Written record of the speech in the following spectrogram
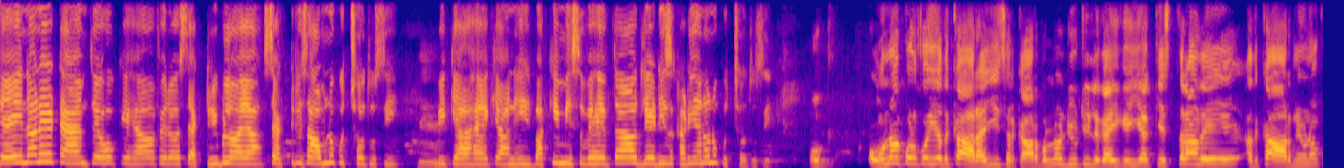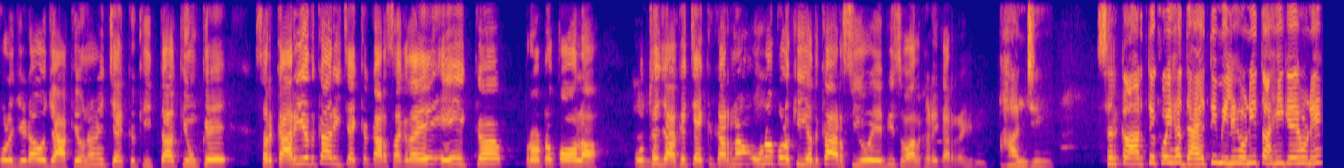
ਤੇ ਇਹਨਾਂ ਨੇ ਟਾਈਮ ਤੇ ਉਹ ਕਿਹਾ ਫਿਰ ਸੈਕਟਰੀ ਬੁਲਾਇਆ। ਸੈਕਟਰੀ ਸਾਹਿਬ ਨੂੰ ਪੁੱਛੋ ਤੁਸੀਂ ਵੀ ਕਿਆ ਹੈ ਕਿਆ ਨਹੀਂ। ਬਾਕੀ ਮਿਸਬਿਹੇਵ ਤਾਂ ਲੇਡੀਜ਼ ਖੜੀਆਂ ਉਹਨਾਂ ਨੂੰ ਪੁੱਛੋ ਤੁਸੀਂ। ਉਹ ਉਹਨਾਂ ਕੋਲ ਕੋਈ ਅਧਿਕਾਰ ਹੈ ਜੀ? ਸਰਕਾਰ ਵੱਲੋਂ ਡਿਊਟੀ ਲਗਾਈ ਗਈ ਆ। ਕਿਸ ਤਰ੍ਹਾਂ ਦੇ ਅਧਿਕਾਰ ਨੇ ਉਹਨਾਂ ਕੋਲ ਜਿਹੜਾ ਉਹ ਜਾ ਕੇ ਉਹਨਾਂ ਨੇ ਚੈੱਕ ਕੀਤਾ? ਕਿਉਂਕਿ ਸਰਕਾਰੀ ਅਧਿਕਾਰੀ ਚੈੱਕ ਕਰ ਸਕਦਾ ਹੈ। ਇਹ ਇੱਕ ਪ੍ਰੋਟੋਕਾਲ ਆ। ਉੱਥੇ ਜਾ ਕੇ ਚੈੱਕ ਕਰਨਾ। ਉਹਨਾਂ ਕੋਲ ਕੀ ਅਧਿਕਾਰ ਸੀ? ਉਹ ਇਹ ਵੀ ਸਵਾਲ ਖੜੇ ਕਰ ਰਹੇ ਨੇ। ਹਾਂਜੀ। ਸਰਕਾਰ ਤੇ ਕੋਈ ਹਦਾਇਤ ਹੀ ਮਿਲੀ ਹੋਣੀ ਤਾਂ ਹੀ ਗਏ ਹੋਣੇ।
